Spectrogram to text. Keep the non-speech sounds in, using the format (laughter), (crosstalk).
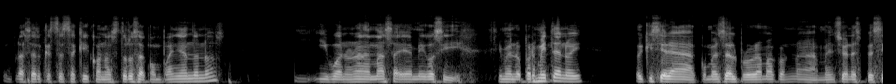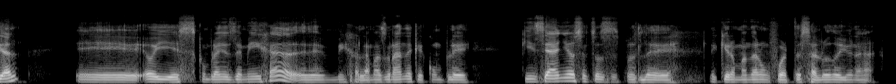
Un placer que estés aquí con nosotros acompañándonos. Y, bueno, nada más ahí amigos, si, si me lo permiten, hoy, hoy quisiera comenzar el programa con una mención especial. Eh, hoy es cumpleaños de mi hija, de mi hija la más grande que cumple 15 años, entonces pues le, le quiero mandar un fuerte saludo y una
